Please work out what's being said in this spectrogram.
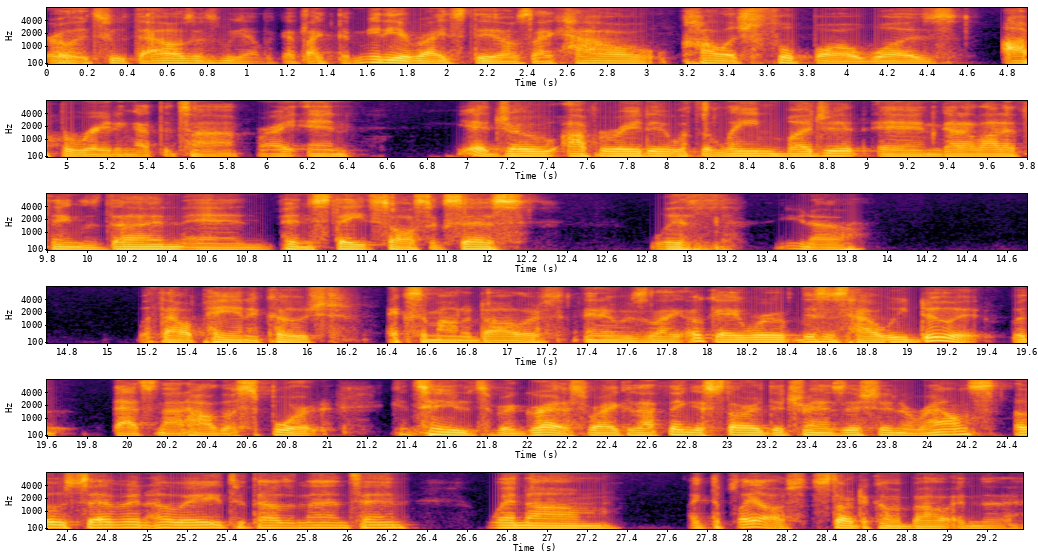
early 2000s, we gotta look at like the media rights deals, like how college football was operating at the time, right? And yeah, Joe operated with a lean budget and got a lot of things done. And Penn State saw success with, you know, without paying a coach X amount of dollars. And it was like, okay, we're this is how we do it. But that's not how the sport continued to progress, right? Because I think it started to transition around 07, 08, 2009, 10, when um like the playoffs started to come about and the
